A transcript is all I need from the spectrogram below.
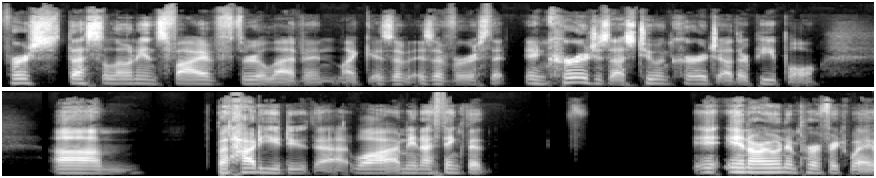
first thessalonians 5 through 11 like is a, is a verse that encourages us to encourage other people um, but how do you do that well i mean i think that in our own imperfect way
